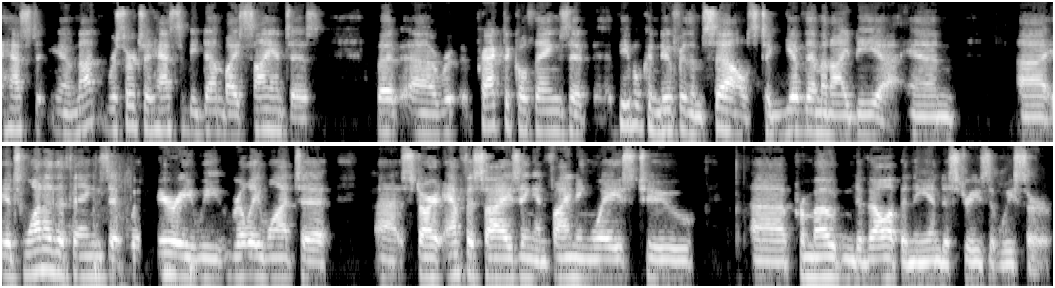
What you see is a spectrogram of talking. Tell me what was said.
has to, you know, not research that has to be done by scientists, but uh, re- practical things that people can do for themselves to give them an idea. And uh, it's one of the things that with CIRI we really want to uh, start emphasizing and finding ways to uh, promote and develop in the industries that we serve.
